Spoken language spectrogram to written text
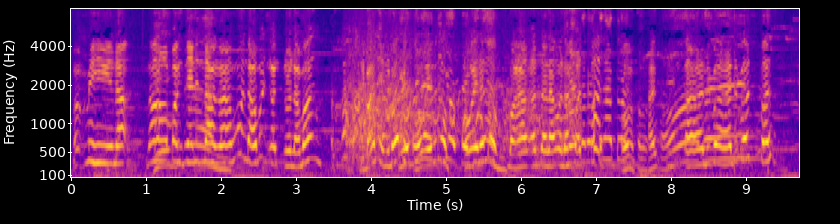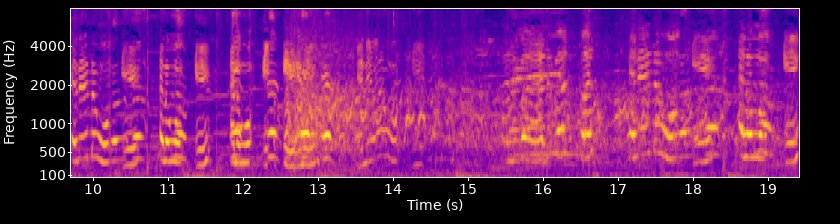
Pamihina. Nakakapagdalit lang ako. Dapat ganito naman. Diba, di ba? Pwede Okay na, to. Okay na to. Makakanta lang ako ng patpat. ano ba, ano ba, patpat? Ano ano mo, eh, ano mo, eh, ano mo, eh, eh, ano, ano, ano mo, eh. Ano ba? Ano ba? Ba't? Ano ano mo? Eh? Ano mo? Eh?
